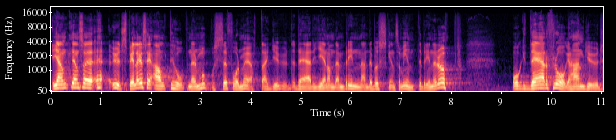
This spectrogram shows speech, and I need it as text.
Egentligen så utspelar sig alltihop när Mose får möta Gud där genom den brinnande busken som inte brinner upp. Och där frågar han Gud,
